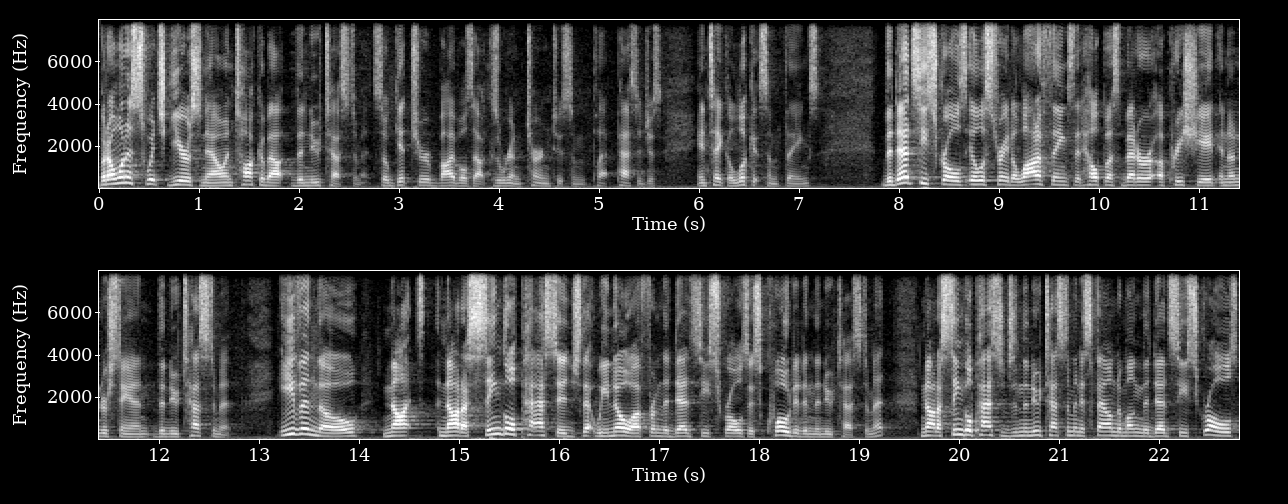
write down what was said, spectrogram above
But I want to switch gears now and talk about the New Testament. So get your Bibles out because we're going to turn to some passages and take a look at some things. The Dead Sea Scrolls illustrate a lot of things that help us better appreciate and understand the New Testament. Even though not, not a single passage that we know of from the Dead Sea Scrolls is quoted in the New Testament, not a single passage in the New Testament is found among the Dead Sea Scrolls,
